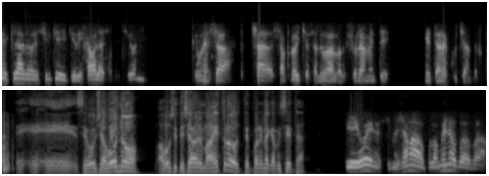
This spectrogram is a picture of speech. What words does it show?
claro, a decir que, que dejaba la selección y que bueno, ya, ya, ya aprovecho a saludarlo, que seguramente estará escuchando. Eh, eh, eh, Cebolla, vos no. A vos si te llaman el maestro, te pones la camiseta. Y bueno, si me llama por lo menos para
